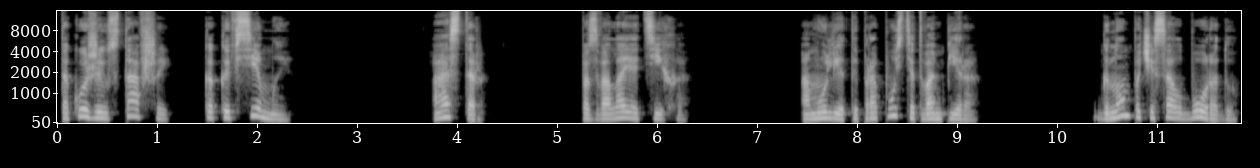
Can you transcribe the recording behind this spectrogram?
такой же уставшей, как и все мы. «Астер!» — позвала я тихо. Амулеты пропустят вампира? Гном почесал бороду,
